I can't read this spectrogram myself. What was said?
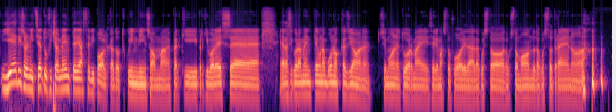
ieri sono iniziate ufficialmente le aste di Polkadot, quindi insomma, per chi, per chi volesse era sicuramente una buona occasione. Simone, tu ormai sei rimasto fuori da, da questo, da questo mondo, da questo treno.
